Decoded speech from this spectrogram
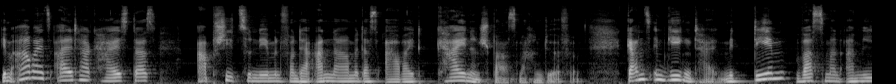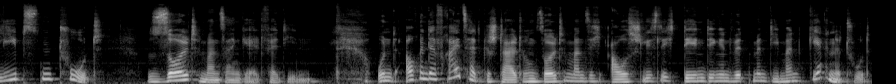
Im Arbeitsalltag heißt das, Abschied zu nehmen von der Annahme, dass Arbeit keinen Spaß machen dürfe. Ganz im Gegenteil, mit dem, was man am liebsten tut, sollte man sein Geld verdienen. Und auch in der Freizeitgestaltung sollte man sich ausschließlich den Dingen widmen, die man gerne tut.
